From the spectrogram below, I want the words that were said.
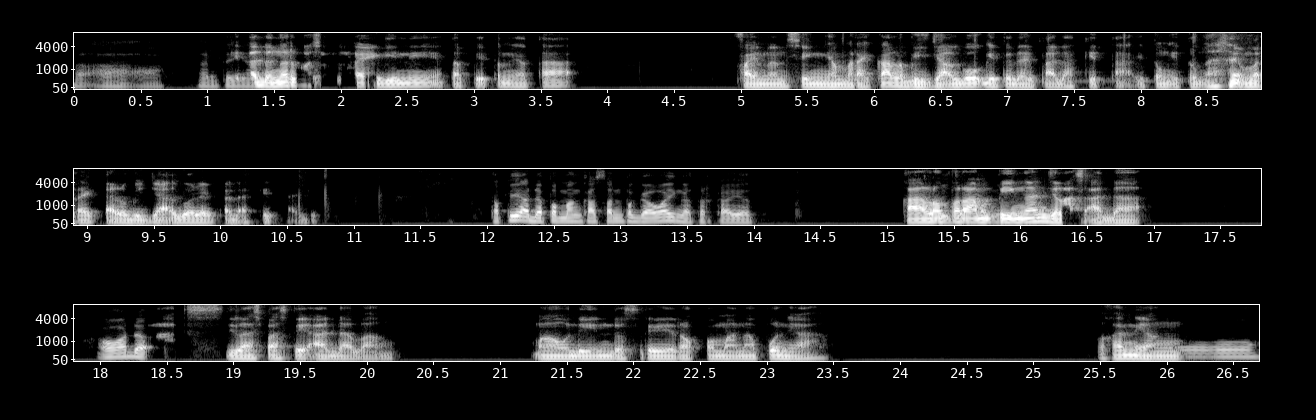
Ah, ah, ah. Ngerti, Kita dengar gosip kayak gini, tapi ternyata financingnya mereka lebih jago gitu daripada kita. Hitung-hitungannya mereka lebih jago daripada kita gitu. Tapi ada pemangkasan pegawai nggak terkait Kalau kebijakan itu? perampingan jelas ada, Oh ada. jelas pasti ada bang. Mau di industri rokok mana pun ya. Bahkan yang Oh,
